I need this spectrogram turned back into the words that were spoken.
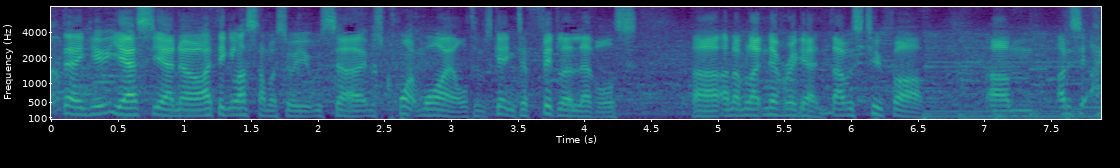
up. Thank you. Yes, yeah, no. I think last time I saw you, it was uh, it was quite wild. It was getting to fiddler levels, uh, and I'm like, never again. That was too far. Um, honestly, I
